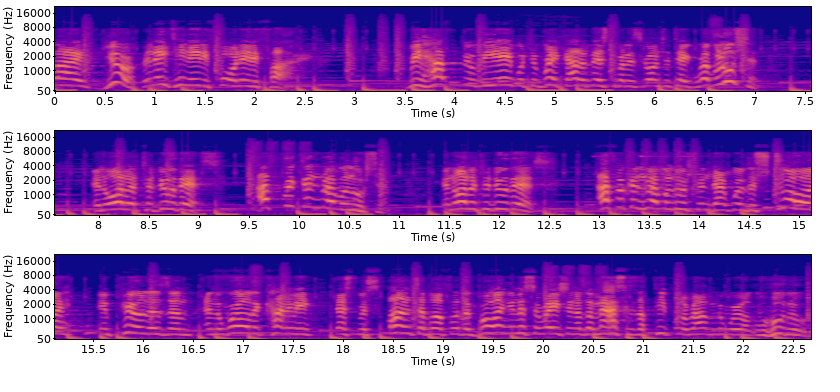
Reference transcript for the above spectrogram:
by Europe in 1884 and 85. We have to be able to break out of this, but it's going to take revolution in order to do this. African revolution in order to do this. African revolution that will destroy imperialism and the world economy that's responsible for the growing immiseration of the masses of people around the world. Uhuru.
